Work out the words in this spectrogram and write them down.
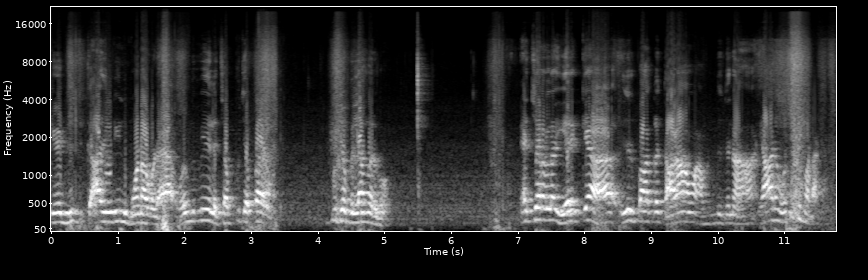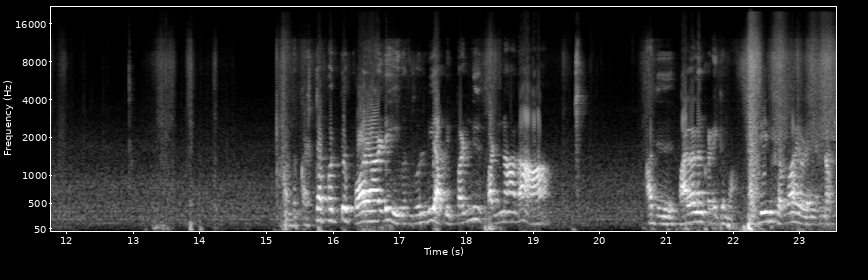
கேட்டு காது இடின்னு போனால் கூட ஒன்றுமே இல்லை. சப்பு சப்பாக இருக்கும் உப்பு சப்பு இல்லாமல் இருக்கும். நேச்சுரலாக இயற்கையாக எதிர்பார்க்க தாராம வந்ததுன்னா யாரும் ஒத்துக்க மாட்டாங்க. அந்த கஷ்டப்பட்டு போராடி இவன் சொல்லி அப்படி பண்ணி பண்ணாதான் அது பலனும் கிடைக்குமா? அப்படின்னு செவ்வாயோட எண்ணம்.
